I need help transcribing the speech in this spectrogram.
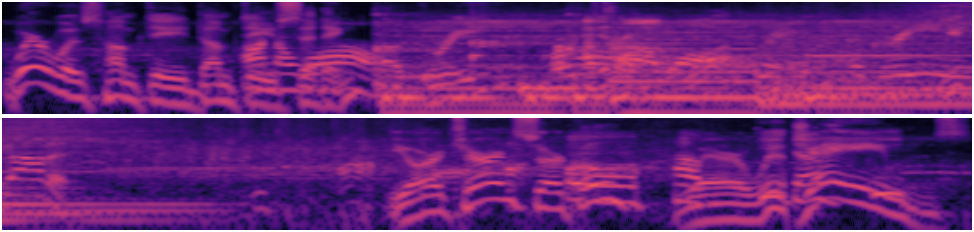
Where was Humpty Dumpty On the sitting? wall. Agree or Agreed. disagree? Agreed. You got it. Your turn, Oh, Circle. Humpty Where with James?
